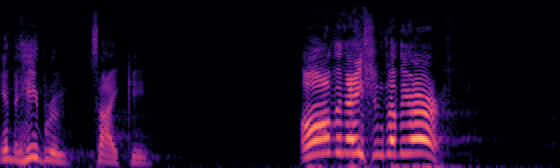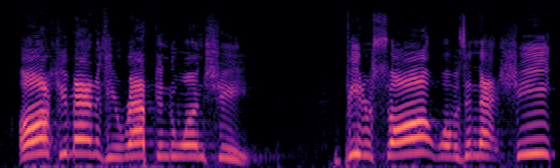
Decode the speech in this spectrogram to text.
in the Hebrew psyche all the nations of the earth, all humanity wrapped into one sheet. Peter saw what was in that sheet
